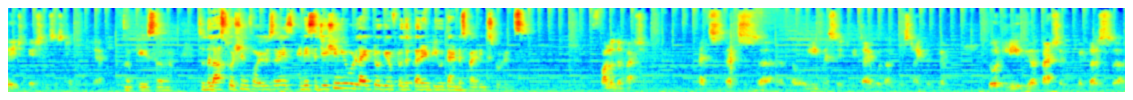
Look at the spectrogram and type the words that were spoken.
education system. Yeah. Okay, so so the last question for you sir, is any suggestion you would like to give to the current youth and aspiring students? Follow the passion. That's that's uh, the only message which I would always try to give. Don't leave your passion because uh,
